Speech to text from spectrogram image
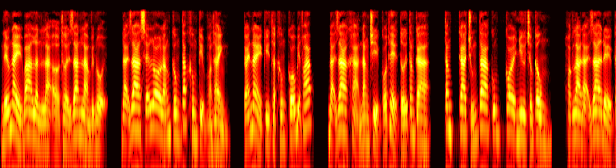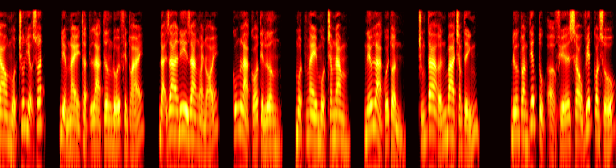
Nếu này ba lần là ở thời gian làm việc nội, đại gia sẽ lo lắng công tác không kịp hoàn thành, cái này kỳ thật không có biện pháp, đại gia khả năng chỉ có thể tới tăng ca, tăng ca chúng ta cũng coi như chấm công, hoặc là đại gia để cao một chút hiệu suất, điểm này thật là tương đối phiền thoái, đại gia đi ra ngoài nói, cũng là có tiền lương, một ngày 100 năm, nếu là cuối tuần, chúng ta ấn 300 tính. Đường toàn tiếp tục ở phía sau viết con số.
